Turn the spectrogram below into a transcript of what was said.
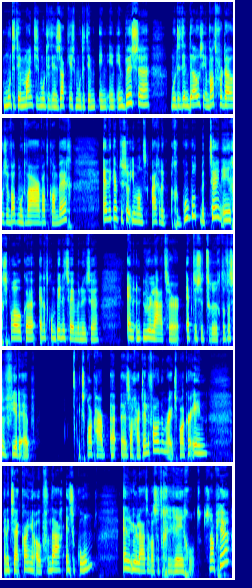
moet het in mandjes, moet het in zakjes, moet het in, in, in, in bussen, moet het in dozen, in wat voor dozen, wat moet waar, wat kan weg. En ik heb dus zo iemand eigenlijk gegoogeld, meteen ingesproken en dat komt binnen twee minuten. En een uur later appte ze terug. Dat was even via de app. Ik sprak haar, uh, zag haar telefoonnummer, ik sprak haar in. En ik zei, kan je ook vandaag? En ze kon. En een uur later was het geregeld. Snap je?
